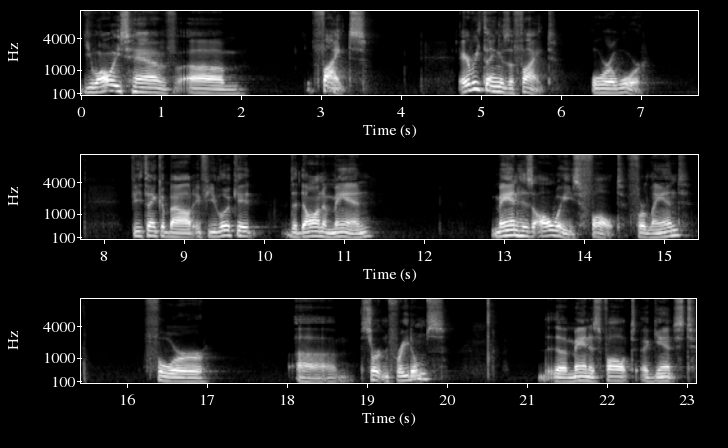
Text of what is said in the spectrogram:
You always have um, fights. Everything is a fight or a war. If you think about, if you look at the dawn of man, man has always fought for land, for uh, certain freedoms, the man has fought against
